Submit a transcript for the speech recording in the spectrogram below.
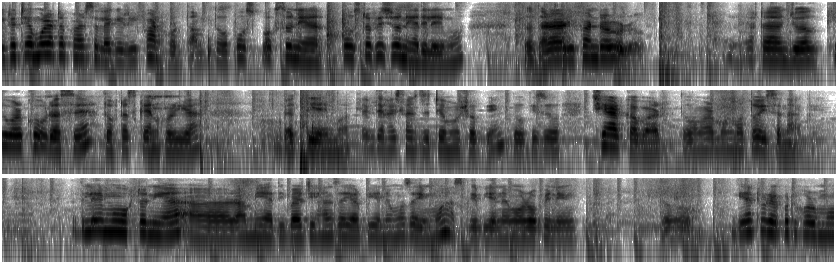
এটা ঠেমুর একটা পার্সেল লাগে রিফান্ড করতাম। তো পোস্ট বক্সও নিয়ে পোস্ট অফিসও নিয়ে দিলে মো তো তারা রিফান্ডের একটা কিউআর কোড আছে, তো একটা স্ক্যান করিয়া ব্যাগ দিয়ে আইমো আমি দেখাইছিলাম যে টেমুর শপিং তো কিছু চেয়ার কাভার তো আমার মন মতো হয়েছে না আগে। দিলে মো একটা নিয়ে আর আমি আদিবার জিহান যাই আর বিএনএমও যাইমো আজকে বিএনএমর ওপেনিং তো ইয়াটো রেকর্ড করমো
